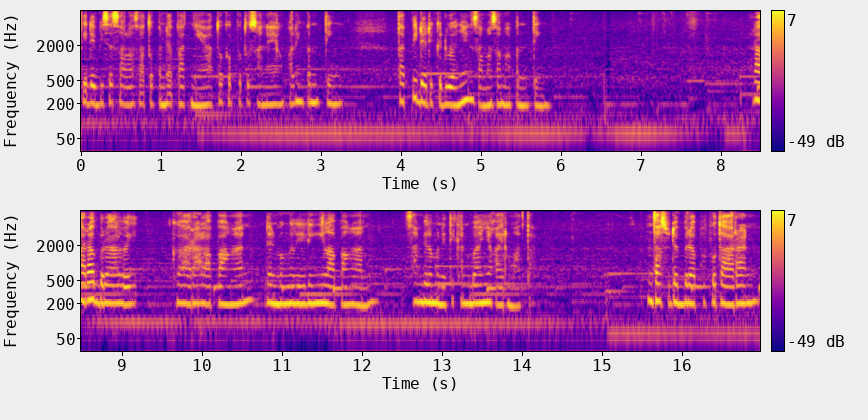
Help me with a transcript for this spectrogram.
tidak bisa salah satu pendapatnya atau keputusannya yang paling penting, tapi dari keduanya yang sama-sama penting. Rara beralih ke arah lapangan dan mengelilingi lapangan sambil menitikkan banyak air mata. Entah sudah berapa putaran,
